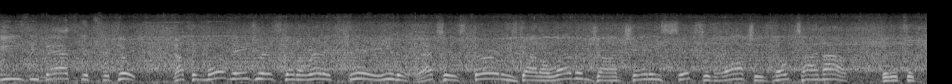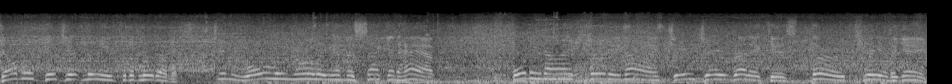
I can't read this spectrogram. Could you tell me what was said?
easy baskets for Duke. Nothing more dangerous than a Redick three either. That's his third. He's got 11. John Chaney sits and watches. No timeout. But it's a double-digit lead for the Blue Devils. Rolling early in the second half. 49-39. J.J. Redick his third three of the game.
